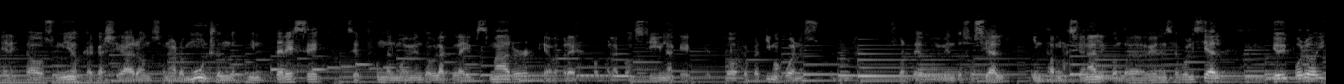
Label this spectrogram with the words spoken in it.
en Estados Unidos, que acá llegaron, sonaron mucho. En 2013 se funda el movimiento Black Lives Matter, que ahora es como la consigna que, todos repetimos, bueno, es una suerte de movimiento social internacional en contra de la violencia policial. Y hoy por hoy,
